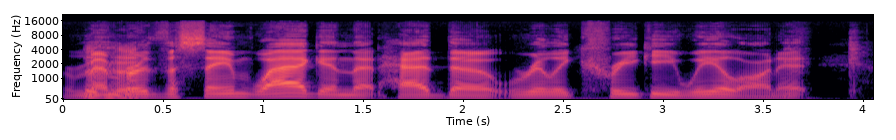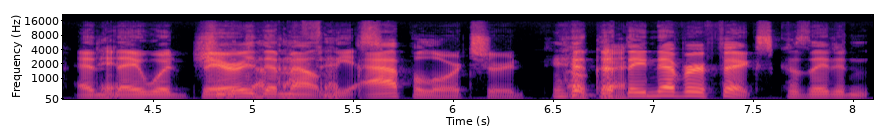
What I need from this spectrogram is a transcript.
Remember Mm-hmm. the same wagon that had the really creaky wheel on it, and Damn, they would bury them out in the apple orchard Okay. that they never fixed because they didn't,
